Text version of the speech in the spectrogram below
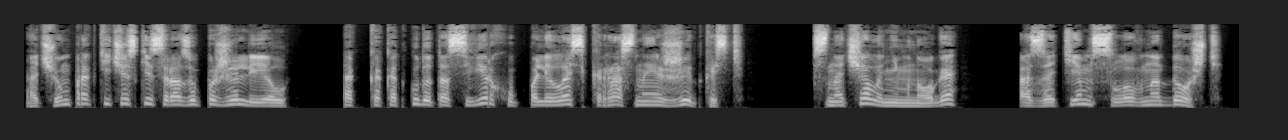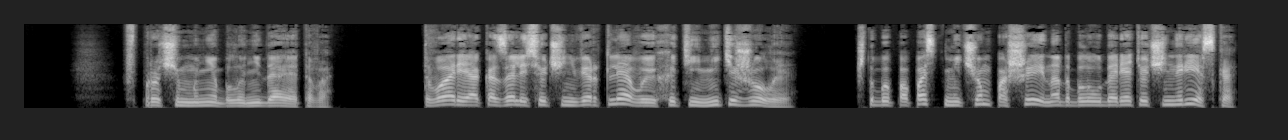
О чем практически сразу пожалел, так как откуда-то сверху полилась красная жидкость. Сначала немного — а затем словно дождь. Впрочем, мне было не до этого. Твари оказались очень вертлявые, хоть и не тяжелые. Чтобы попасть мечом по шее, надо было ударять очень резко.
